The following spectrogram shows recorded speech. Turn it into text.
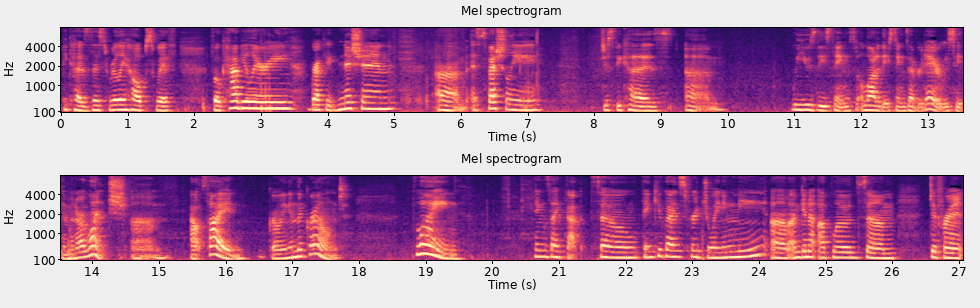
because this really helps with vocabulary, recognition, um, especially just because um, we use these things, a lot of these things every day, or we see them in our lunch, um, outside, growing in the ground, flying, things like that. So thank you guys for joining me. Um, I'm gonna upload some different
